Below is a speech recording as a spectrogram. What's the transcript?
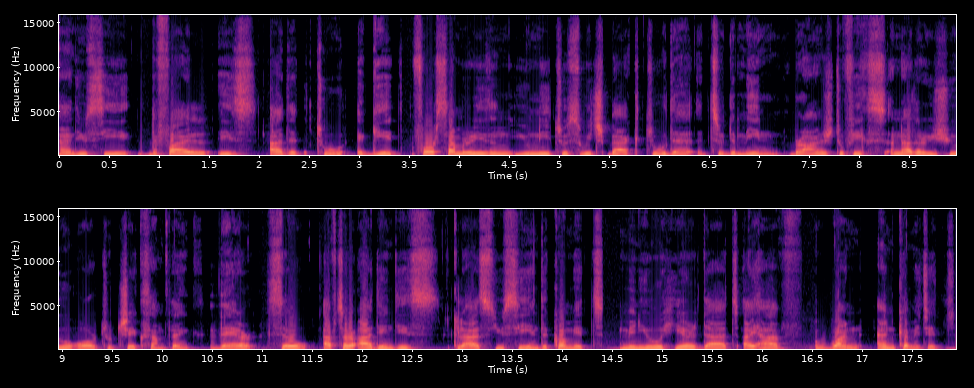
And you see the file is added to a git. For some reason you need to switch back to the to the main branch to fix another issue or to check something there. So after adding this class you see in the commit menu here that i have one uncommitted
